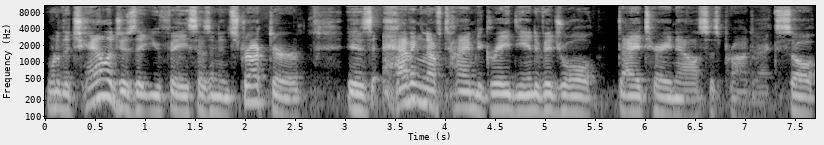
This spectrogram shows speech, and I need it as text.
one of the challenges that you face as an instructor is having enough time to grade the individual dietary analysis projects. So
